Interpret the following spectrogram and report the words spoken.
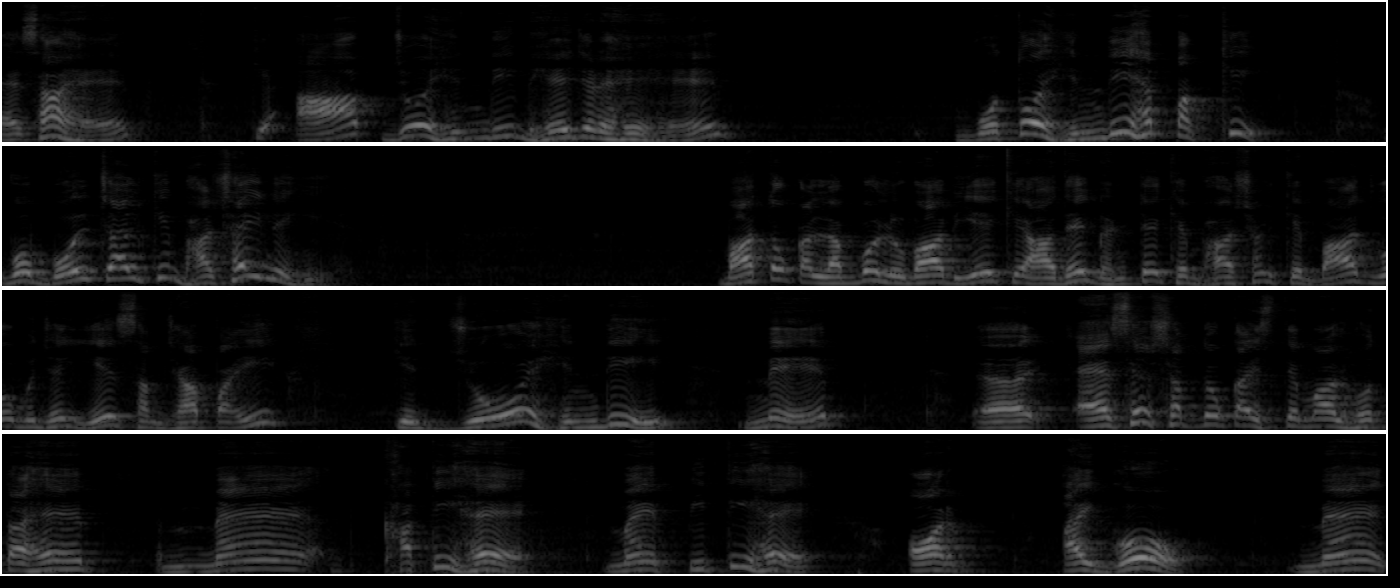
ऐसा है कि आप जो हिंदी भेज रहे हैं, वो तो हिंदी है पक्की, वो बोलचाल की भाषा ही नहीं है। बातों का लब्बो लुबाब ये कि आधे घंटे के भाषण के बाद वो मुझे ये समझा पाई कि जो हिंदी में ऐसे शब्दों का इस्तेमाल होता है, मैं खाती है, मैं पीती है और आई गो मैं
